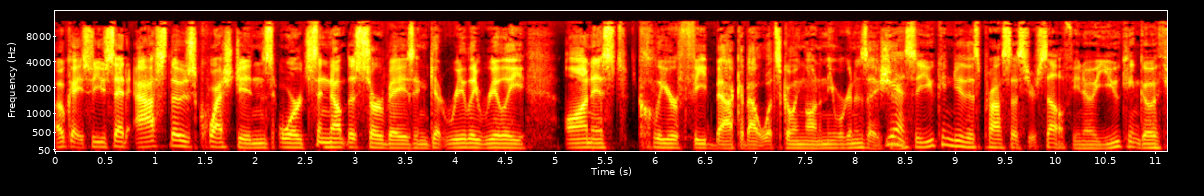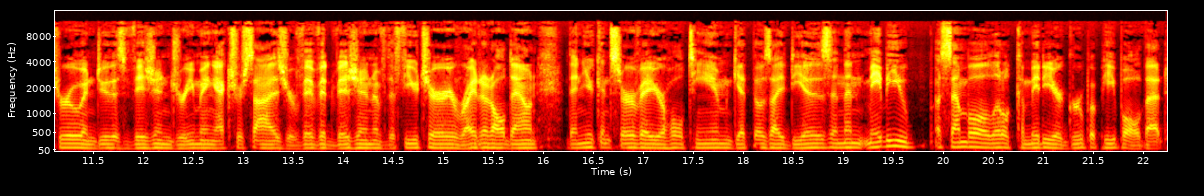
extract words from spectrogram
Okay. So you said ask those questions or send out the surveys and get really, really honest, clear feedback about what's going on in the organization. Yeah, so you can do this process yourself. You know, you can go through and do this vision dreaming exercise, your vivid vision of the future, write it all down. Then you can survey your whole team, get those ideas, and then maybe you assemble a little committee or group of people that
